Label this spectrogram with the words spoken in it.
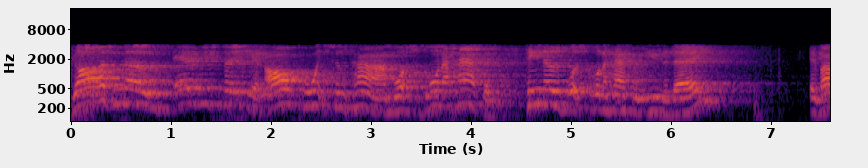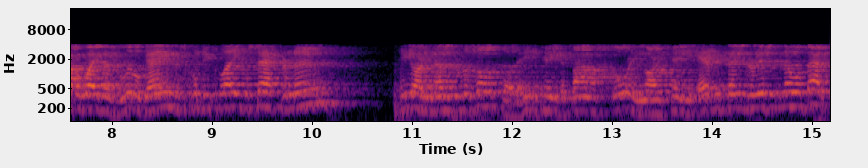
God knows everything at all points in time what's going to happen. He knows what's going to happen to you today. And by the way, there's a little game that's going to be played this afternoon. He already knows the results of it. He can tell you the final score. He can already tell you everything there is to know about it.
